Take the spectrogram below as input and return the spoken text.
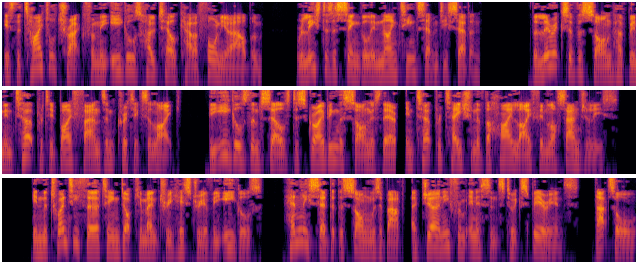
is the title track from the Eagles' Hotel California album, released as a single in 1977. The lyrics of the song have been interpreted by fans and critics alike, the Eagles themselves describing the song as their interpretation of the high life in Los Angeles. In the 2013 documentary History of the Eagles, Henley said that the song was about a journey from innocence to experience. That's all.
